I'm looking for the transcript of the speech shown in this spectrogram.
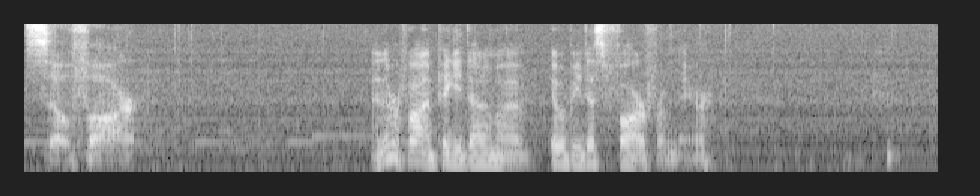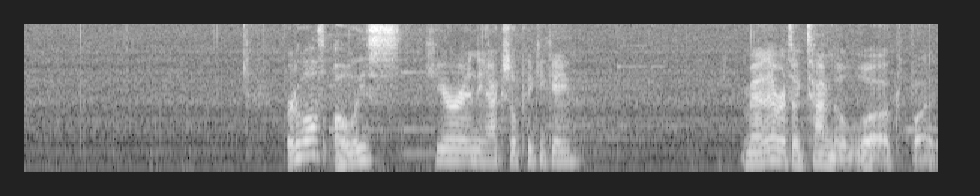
So far. I never thought in Piggy that I'm a, it would be this far from there. Were the walls always here in the actual Piggy game? I mean, I never took time to look, but...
